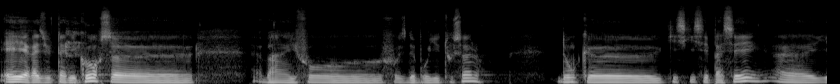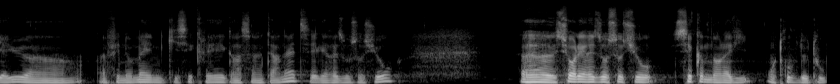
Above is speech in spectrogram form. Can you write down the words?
et résultat des courses, ben, il faut, faut se débrouiller tout seul. Donc, qu'est-ce qui s'est passé? Il y a eu un, phénomène qui s'est créé grâce à Internet, c'est les réseaux sociaux. Euh, sur les réseaux sociaux, c'est comme dans la vie, on trouve de tout.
